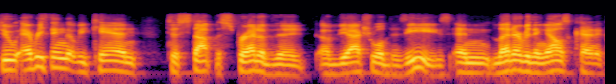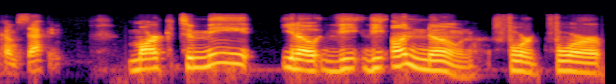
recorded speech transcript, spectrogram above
do everything that we can to stop the spread of the of the actual disease and let everything else kind of come second. Mark, to me, you know, the the unknown for for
